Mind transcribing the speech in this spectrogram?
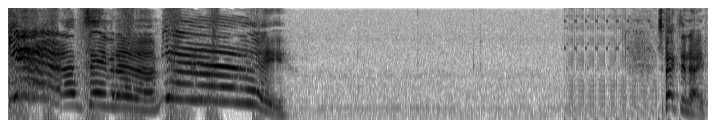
Yeah, I'm saving him! Yay! Spectre Knight,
